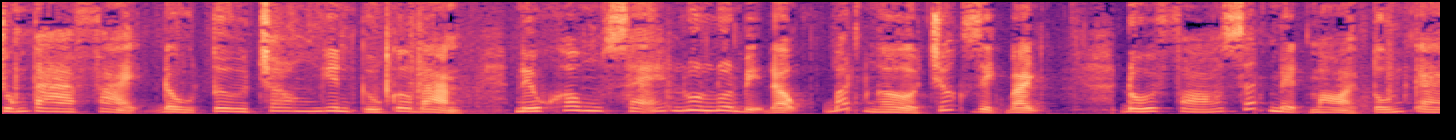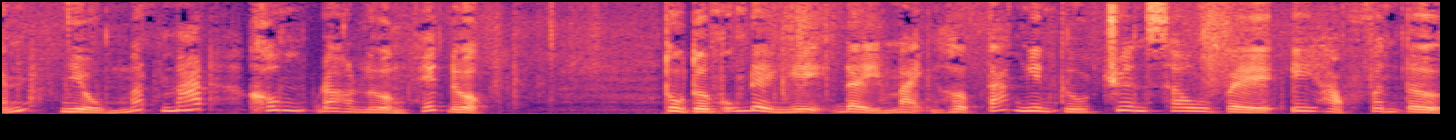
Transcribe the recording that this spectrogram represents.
Chúng ta phải đầu tư cho nghiên cứu cơ bản, nếu không sẽ luôn luôn bị động, bất ngờ trước dịch bệnh. Đối phó rất mệt mỏi, tốn kém, nhiều mất mát, không đo lường hết được. Thủ tướng cũng đề nghị đẩy mạnh hợp tác nghiên cứu chuyên sâu về y học phân tử,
